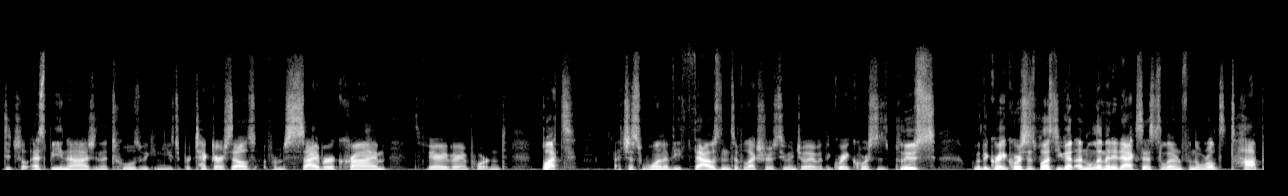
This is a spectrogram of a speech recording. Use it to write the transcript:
digital espionage, and the tools we can use to protect ourselves from cyber crime. It's very, very important. But that's just one of the thousands of lectures to enjoy with the Great Courses Plus. With the Great Courses Plus, you got unlimited access to learn from the world's top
